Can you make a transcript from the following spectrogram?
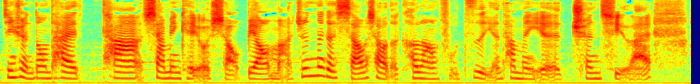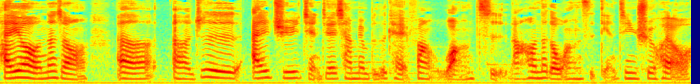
精选动态。它下面可以有小标嘛，就是那个小小的克朗福字眼，他们也圈起来。还有那种呃呃，就是 IG 简介下面不是可以放网址，然后那个网址点进去会有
